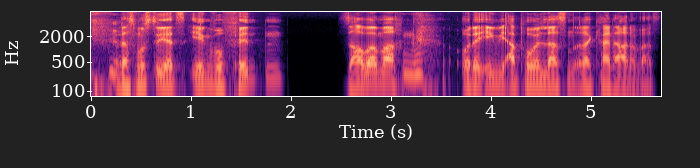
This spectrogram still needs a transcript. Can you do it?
und das musst du jetzt irgendwo finden, sauber machen oder irgendwie abholen lassen oder keine Ahnung was.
